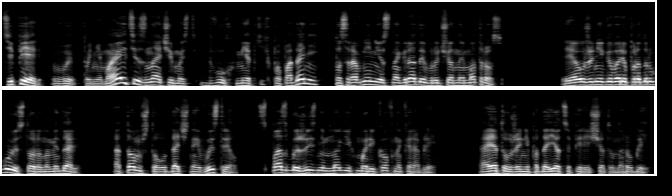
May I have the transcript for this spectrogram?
Теперь вы понимаете значимость двух метких попаданий по сравнению с наградой, врученной матросу? Я уже не говорю про другую сторону медали, о том, что удачный выстрел спас бы жизни многих моряков на корабле а это уже не поддается пересчету на рубли,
